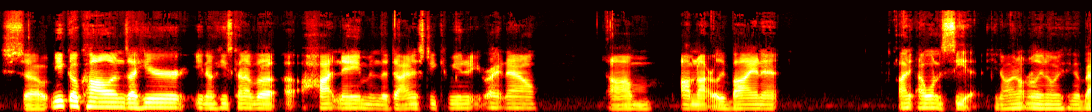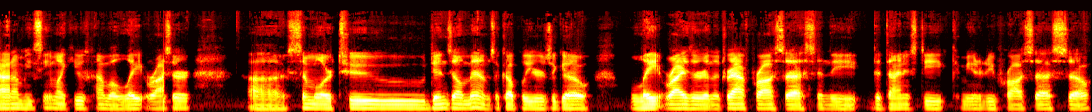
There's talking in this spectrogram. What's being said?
So Nico Collins, I hear you know he's kind of a, a hot name in the dynasty community right now. Um, I'm not really buying it. I, I want to see it. You know, I don't really know anything about him. He seemed like he was kind of a late riser, uh, similar to Denzel Mims a couple years ago, late riser in the draft process and the the dynasty community process. So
